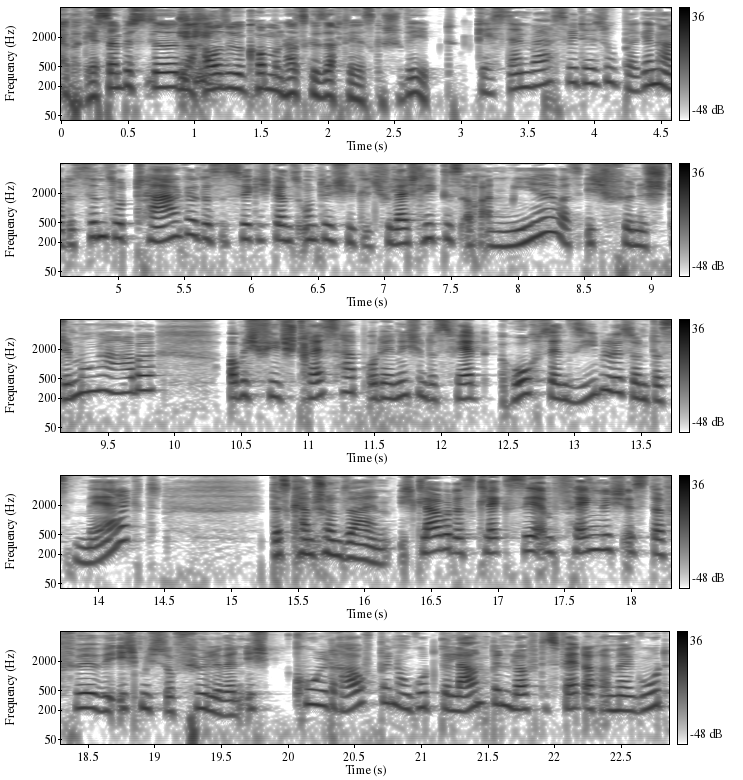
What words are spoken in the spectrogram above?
Aber gestern bist du nach Hause gekommen und hast gesagt, er ist geschwebt. Gestern war es wieder super, genau. Das sind so Tage, das ist wirklich ganz unterschiedlich. Vielleicht liegt es auch an mir, was ich für eine Stimmung habe, ob ich viel Stress habe oder nicht und das Pferd hochsensibel ist und das merkt. Das kann schon sein. Ich glaube, dass Klecks sehr empfänglich ist dafür, wie ich mich so fühle. Wenn ich cool drauf bin und gut gelaunt bin, läuft das Pferd auch immer gut.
